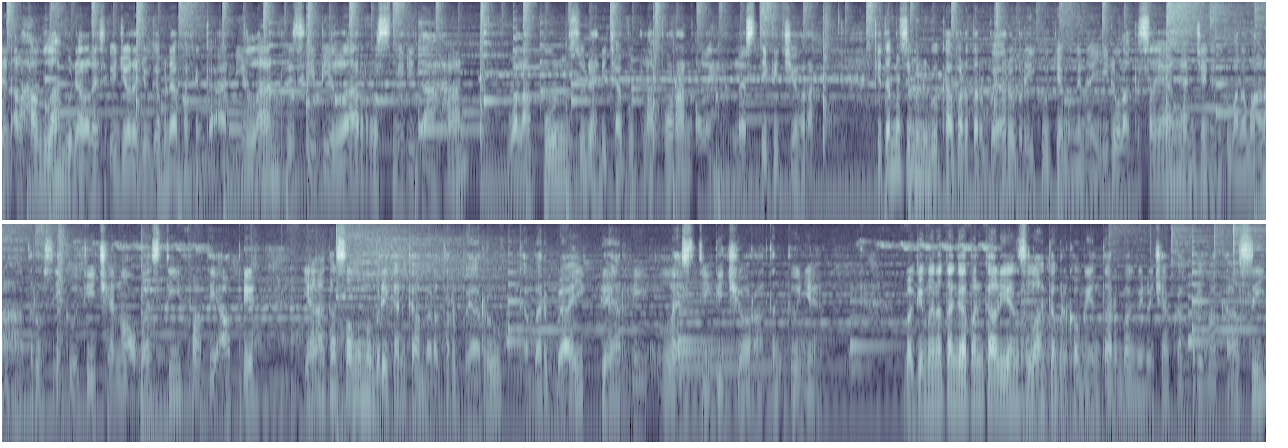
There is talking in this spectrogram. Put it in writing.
Dan Alhamdulillah Bunda Lesti Kejora juga mendapatkan keadilan Rizky Bilar resmi ditahan walaupun sudah dicabut laporan oleh Lesti Kejora kita masih menunggu kabar terbaru berikutnya mengenai idola kesayangan. Jangan ke mana-mana, terus ikuti channel Lesti Fatih Update yang akan selalu memberikan kabar terbaru, kabar baik dari Lesti Kejora tentunya. Bagaimana tanggapan kalian? Silahkan berkomentar. Bang Min ucapkan terima kasih.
